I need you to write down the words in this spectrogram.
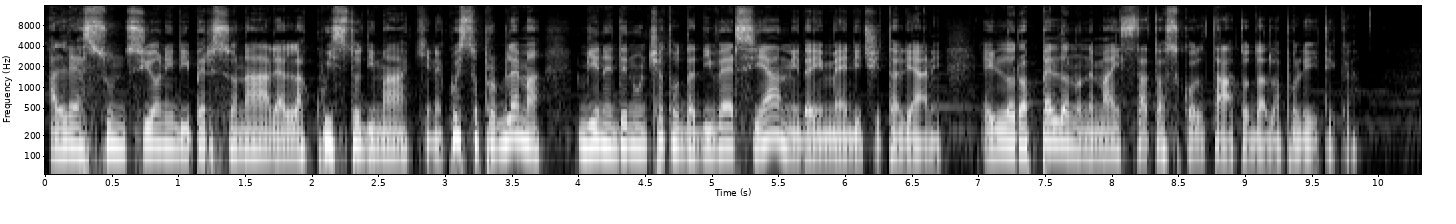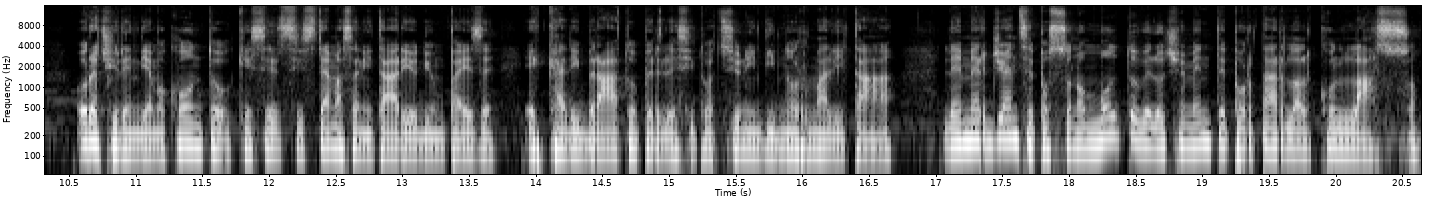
alle assunzioni di personale, all'acquisto di macchine. Questo problema viene denunciato da diversi anni dai medici italiani e il loro appello non è mai stato ascoltato dalla politica. Ora ci rendiamo conto che se il sistema sanitario di un paese è calibrato per le situazioni di normalità, le emergenze possono molto velocemente portarlo al collasso.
